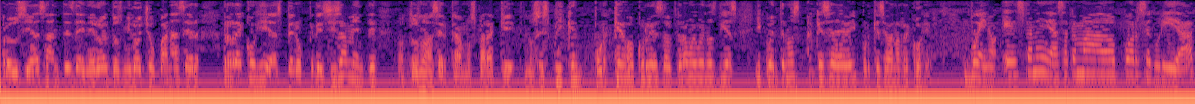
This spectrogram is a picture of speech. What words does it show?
producidas antes de enero del 2008 van a ser recogidas, pero precisamente nosotros nos acercamos para que nos expliquen por qué va a ocurrir esta doctora. Muy buenos días y cuéntenos a qué se debe y por qué se van a recoger. Bueno, esta medida se ha tomado por seguridad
